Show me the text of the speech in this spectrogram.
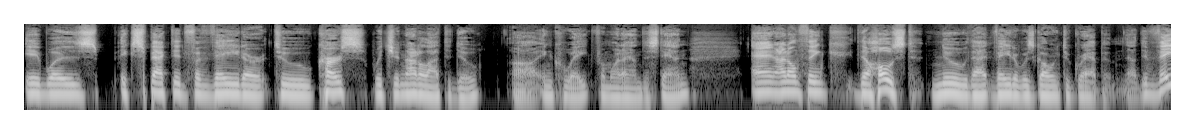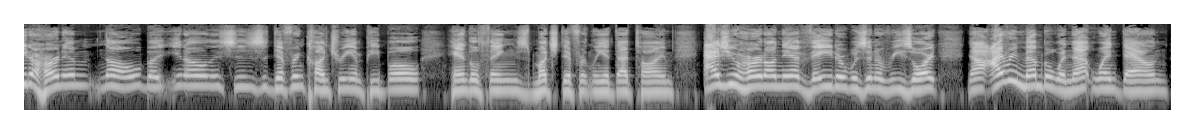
it was expected for Vader to curse, which you're not allowed to do uh, in Kuwait, from what I understand. And I don't think the host knew that Vader was going to grab him. Now, did Vader hurt him? No, but you know, this is a different country and people handle things much differently at that time. As you heard on there, Vader was in a resort. Now, I remember when that went down,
